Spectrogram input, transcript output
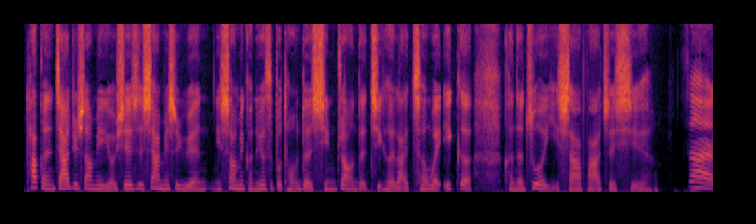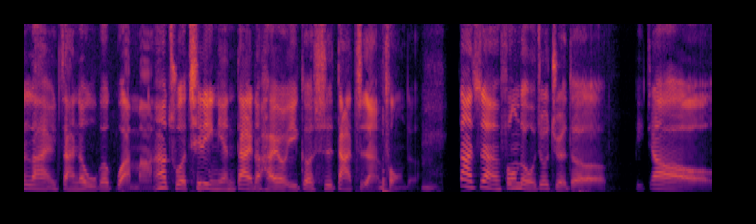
它可能家具上面有些是下面是圆，你上面可能又是不同的形状的几何来成为一个可能座椅、沙发这些。再来展了五个馆嘛，那除了七零年代的，还有一个是大自然风的。嗯，大自然风的我就觉得比较。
